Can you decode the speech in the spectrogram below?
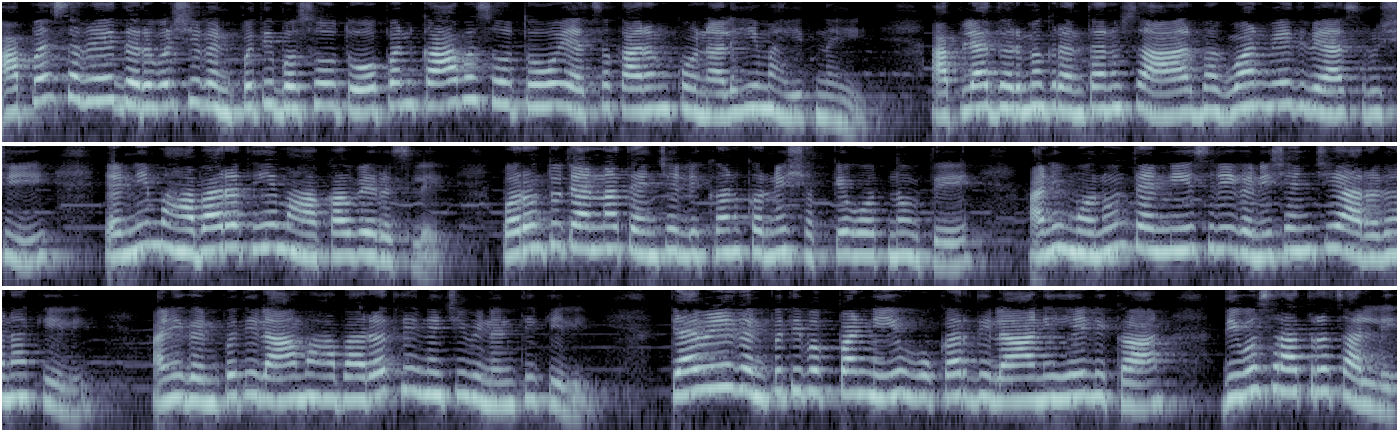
आपण सगळे दरवर्षी गणपती बसवतो पण का बसवतो याचं कारण कोणालाही माहीत नाही. आपल्या धर्मग्रंथानुसार भगवान वेद व्यास ऋषी यांनी महाभारत हे महाकाव्य रचले. परंतु त्यांना त्यांचे लिखाण करणे शक्य होत नव्हते आणि म्हणून त्यांनी श्री गणेशांची आराधना केली आणि गणपतीला महाभारत लिहिण्याची विनंती केली. त्यावेळी गणपती बाप्पांनी होकार दिला आणि हे लिखाण दिवस रात्र चालले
